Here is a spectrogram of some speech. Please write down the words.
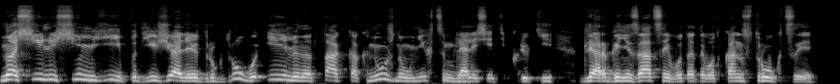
носили семьи, подъезжали друг к другу, и именно так, как нужно, у них цеплялись эти крюки для организации вот этой вот конструкции.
